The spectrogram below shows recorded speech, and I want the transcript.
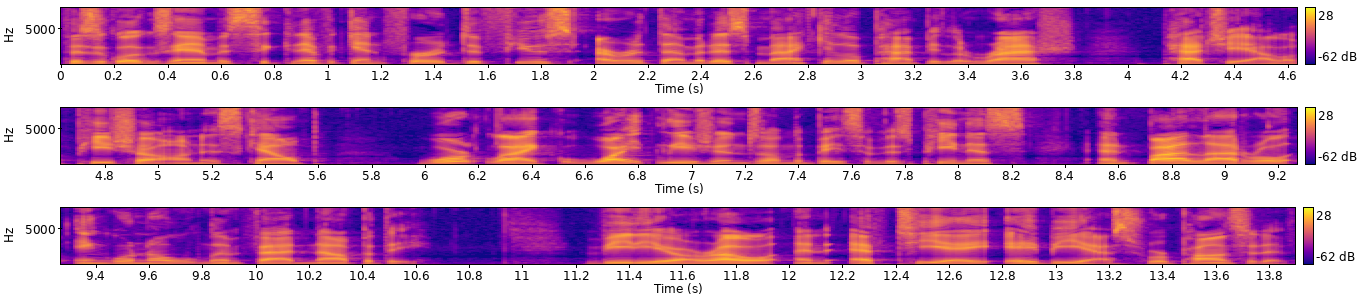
Physical exam is significant for a diffuse erythematous maculopapular rash, patchy alopecia on his scalp, wart like white lesions on the base of his penis, and bilateral inguinal lymphadenopathy. VDRL and FTA ABS were positive.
